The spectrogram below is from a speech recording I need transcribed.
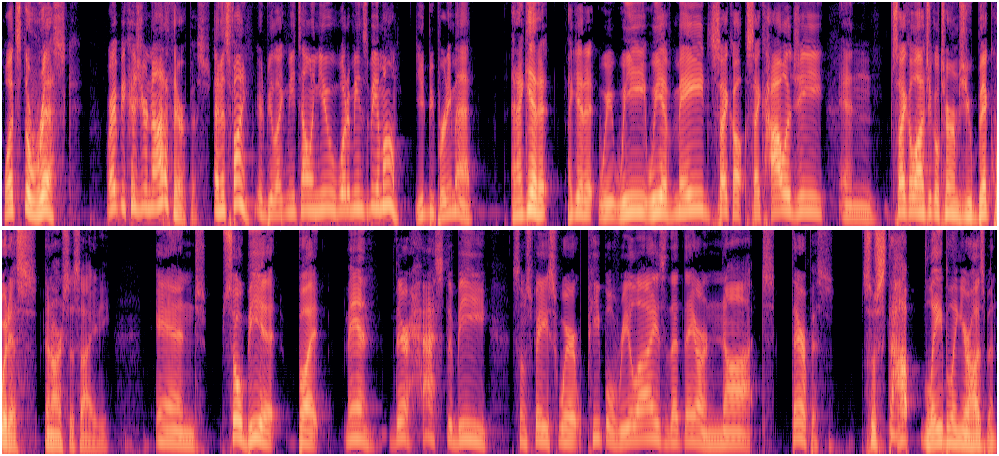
What's the risk? Right? Because you're not a therapist and it's fine. It'd be like me telling you what it means to be a mom. You'd be pretty mad. And I get it. I get it. We we we have made psycho- psychology and psychological terms ubiquitous in our society. And so be it, but man, there has to be some space where people realize that they are not therapists. So stop labeling your husband.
